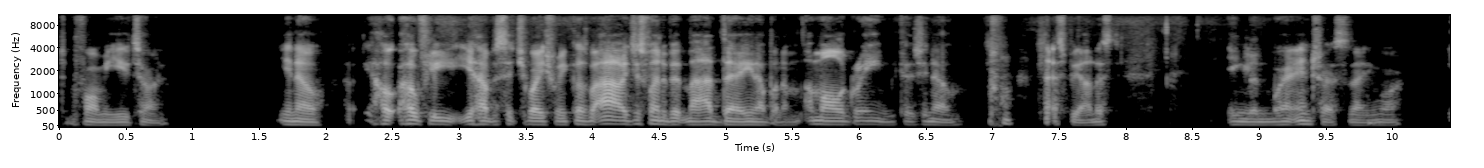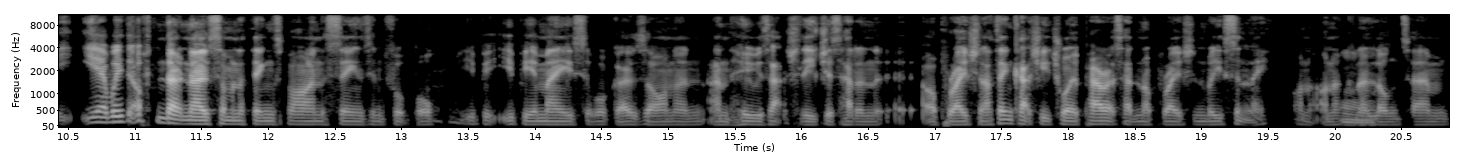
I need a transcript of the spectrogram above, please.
to perform a U-turn. You know, ho- hopefully you have a situation where he goes, "Oh, I just went a bit mad there," you know, but I'm I'm all green because you know, let's be honest, England weren't interested anymore. Yeah, we often don't know some of the things behind the scenes in football. You'd be you'd be amazed at what goes on and, and who's actually just had an uh, operation. I think actually Troy Parrott's had an operation recently on a- on a kind of Mm. long term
